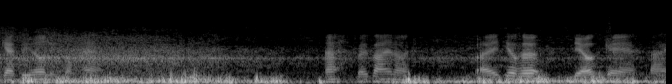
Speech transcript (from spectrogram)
แกรนฟิโนหนึ่งสองห้าะบายบายหน่อย ไปเที่ยวเถอะ เดี๋ยวแกตาย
